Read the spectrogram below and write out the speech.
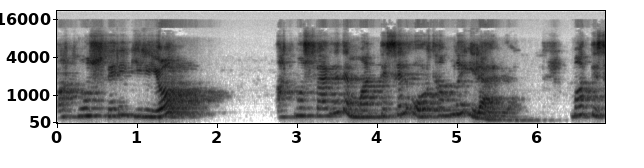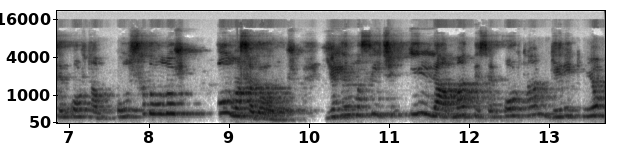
atmosfere giriyor, atmosferde de maddesel ortamda ilerliyor. Maddesel ortam olsa da olur, olmasa da olur. Yayılması için illa maddesel ortam gerekmiyor.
